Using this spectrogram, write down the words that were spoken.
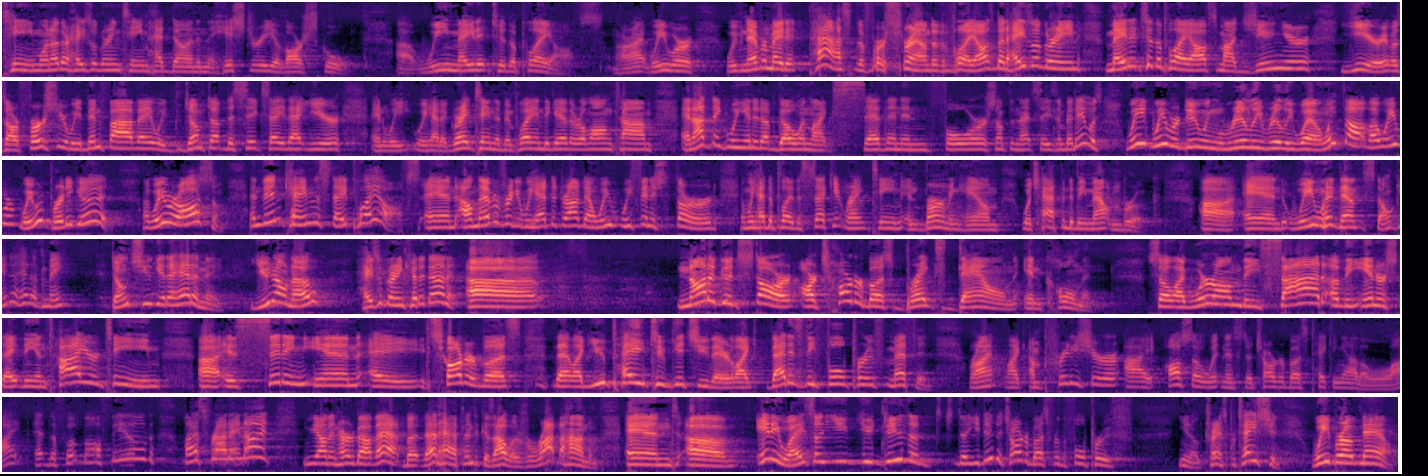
team, one other Hazel Green team had done in the history of our school. Uh, we made it to the playoffs. All right, we were we've never made it past the first round of the playoffs, but Hazel Green made it to the playoffs my junior year. It was our first year. We had been 5A, we jumped up to 6A that year, and we we had a great team that had been playing together a long time. And I think we ended up going like seven and four or something that season. But it was we we were doing really really well, and we thought like we were we were pretty good. Like we were awesome. And then came the state playoffs. And I'll never forget, we had to drive down. We, we finished third, and we had to play the second ranked team in Birmingham, which happened to be Mountain Brook. Uh, and we went down. Don't get ahead of me. Don't you get ahead of me. You don't know. Hazel Green could have done it. Uh, not a good start. Our charter bus breaks down in Cullman. So, like, we're on the side of the interstate. The entire team uh, is sitting in a charter bus that, like, you pay to get you there. Like, that is the foolproof method, right? Like, I'm pretty sure I also witnessed a charter bus taking out a light at the football field last Friday night. Y'all didn't heard about that, but that happened because I was right behind them. And uh, anyway, so you, you, do the, the, you do the charter bus for the foolproof you know, transportation. We broke down.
